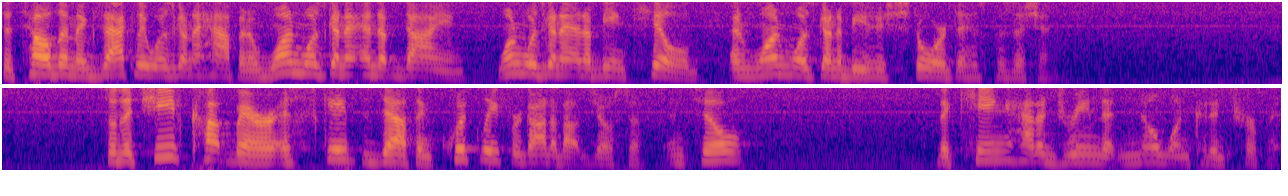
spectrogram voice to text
to tell them exactly what was going to happen. And one was going to end up dying, one was going to end up being killed, and one was going to be restored to his position. So the chief cupbearer escaped death and quickly forgot about Joseph until the king had a dream that no one could interpret.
